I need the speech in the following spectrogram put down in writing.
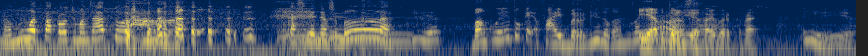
Gak muat, Pak, kalau cuma satu. Kasihan yang sebelah. Iya. Bangkunya itu kayak fiber gitu kan. cuman Iya keras. betul, Iya. fiber keras. Iya. Iya.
